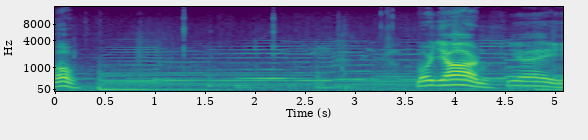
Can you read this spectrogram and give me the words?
Whoa. More yarn! Yay!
